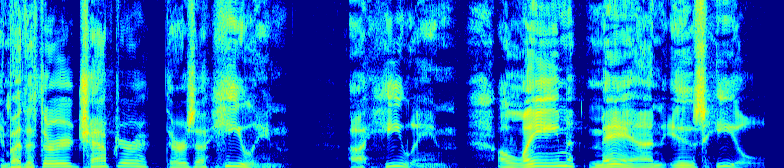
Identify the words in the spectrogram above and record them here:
And by the third chapter, there's a healing. A healing a lame man is healed.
